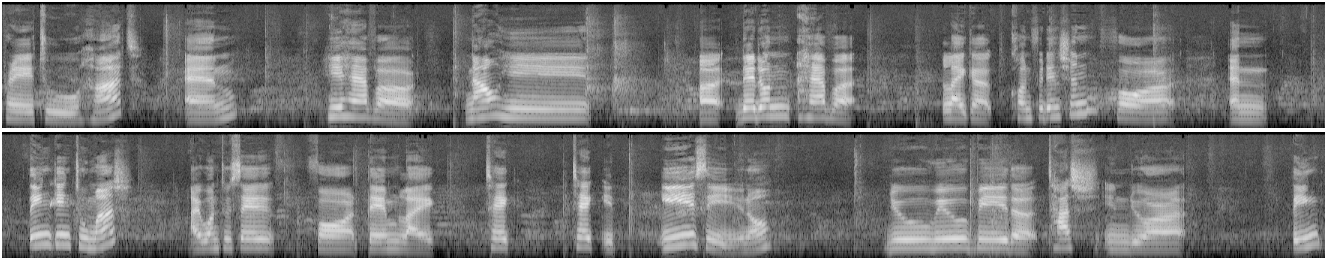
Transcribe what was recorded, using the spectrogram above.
play too hard, and he have a now he uh, they don't have a like a confidence for and thinking too much. I want to say for them like take take it easy, you know. You will be the touch in your think,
